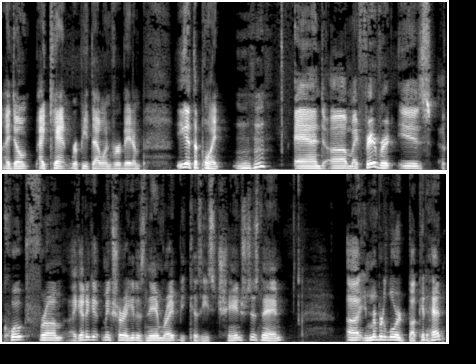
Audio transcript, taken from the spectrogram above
I don't, I can't repeat that one verbatim. You get the point. Mm-hmm. And uh, my favorite is a quote from, I gotta get make sure I get his name right because he's changed his name. Uh, you remember Lord Buckethead?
